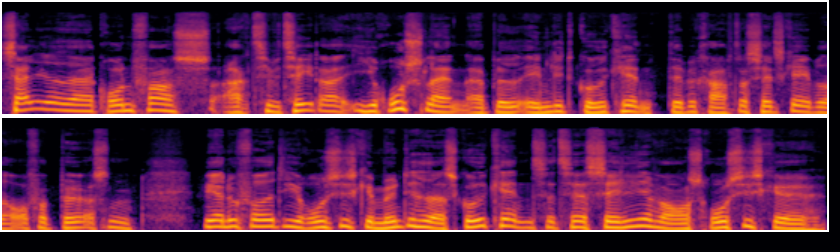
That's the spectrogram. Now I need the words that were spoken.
Salget af Grundfos aktiviteter i Rusland er blevet endeligt godkendt. Det bekræfter selskabet over for børsen. Vi har nu fået de russiske myndigheders godkendelse til at sælge vores russiske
